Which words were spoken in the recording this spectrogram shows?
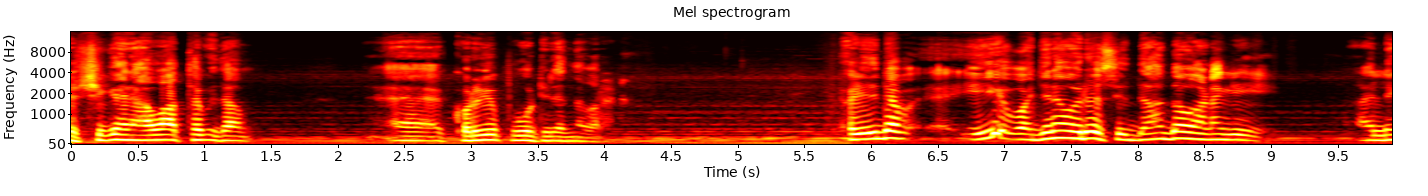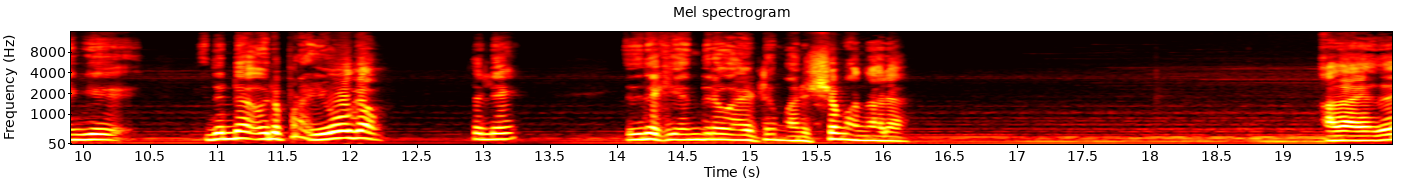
രക്ഷിക്കാനാവാത്ത വിധം കുറുകിപ്പോയിട്ടില്ലെന്ന് പറയണം. ഇതിന്റെ ഈ വചനം ഒരു സിദ്ധാന്തമാണെങ്കിൽ അല്ലെങ്കിൽ ഇതിന്റെ ഒരു പ്രയോഗം പ്രയോഗത്തിൽ ഇതിന്റെ കേന്ദ്രമായിട്ട് മനുഷ്യൻ വന്നാൽ അതായത്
